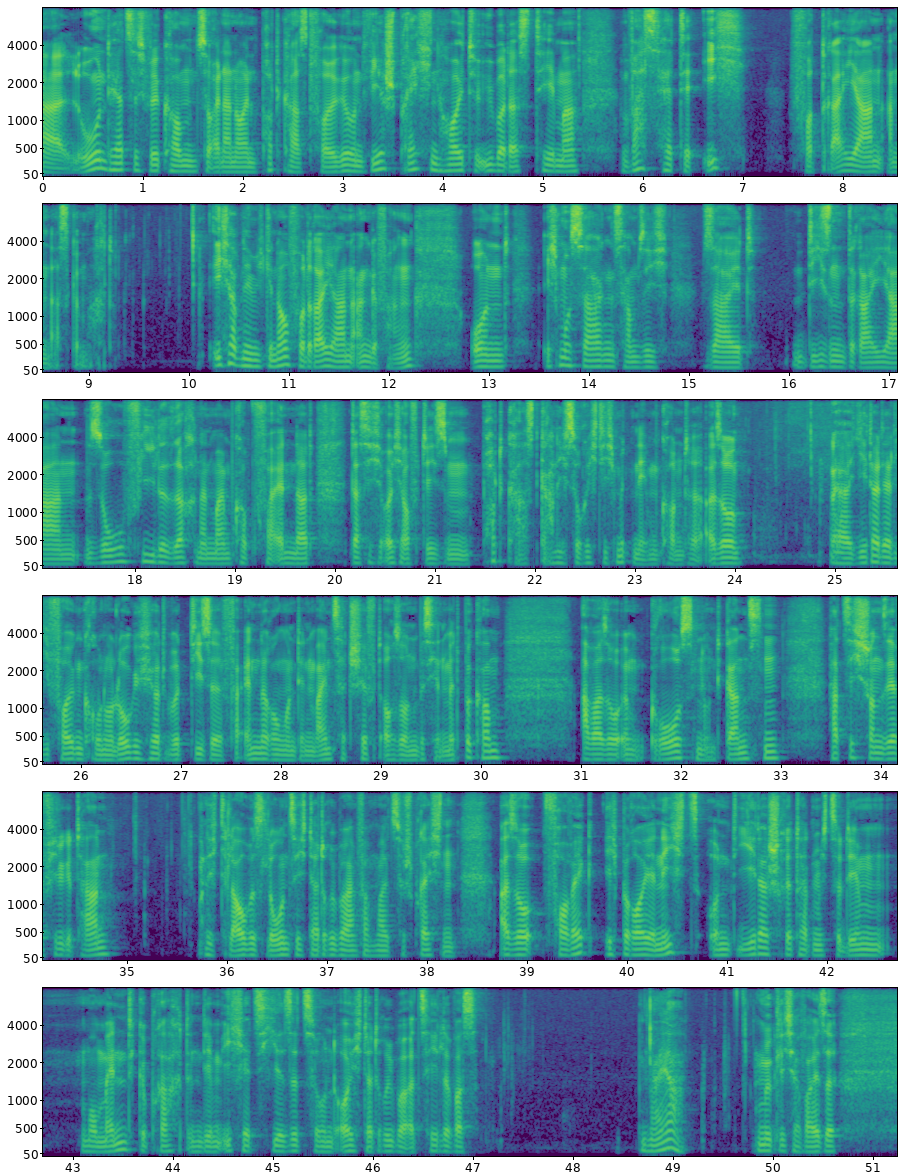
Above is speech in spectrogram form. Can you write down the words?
Hallo und herzlich willkommen zu einer neuen Podcast-Folge und wir sprechen heute über das Thema, was hätte ich vor drei Jahren anders gemacht? Ich habe nämlich genau vor drei Jahren angefangen und ich muss sagen, es haben sich seit diesen drei Jahren so viele Sachen in meinem Kopf verändert, dass ich euch auf diesem Podcast gar nicht so richtig mitnehmen konnte. Also äh, jeder, der die Folgen chronologisch hört, wird diese Veränderung und den Mindset-Shift auch so ein bisschen mitbekommen. Aber so im Großen und Ganzen hat sich schon sehr viel getan. Und ich glaube, es lohnt sich darüber einfach mal zu sprechen. Also vorweg, ich bereue nichts und jeder Schritt hat mich zu dem Moment gebracht, in dem ich jetzt hier sitze und euch darüber erzähle, was, naja, möglicherweise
